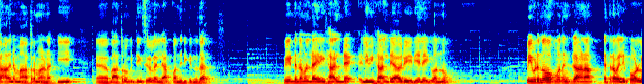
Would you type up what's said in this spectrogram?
സാധനം മാത്രമാണ് ഈ ബാത്റൂം ഫിറ്റിങ്സുകളെല്ലാം വന്നിരിക്കുന്നത്. വീണ്ടും നമ്മൾ ഡൈനിങ് ഹാളിന്റെ ലിവിങ് ഹാളിന്റെ ആ ഒരു ഏരിയയിലേക്ക് വന്നു. ഇപ്പോൾ ഇവിടുന്ന് നോക്കുമ്പോൾ നിങ്ങൾക്ക് കാണാം എത്ര വലിപ്പമുള്ള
